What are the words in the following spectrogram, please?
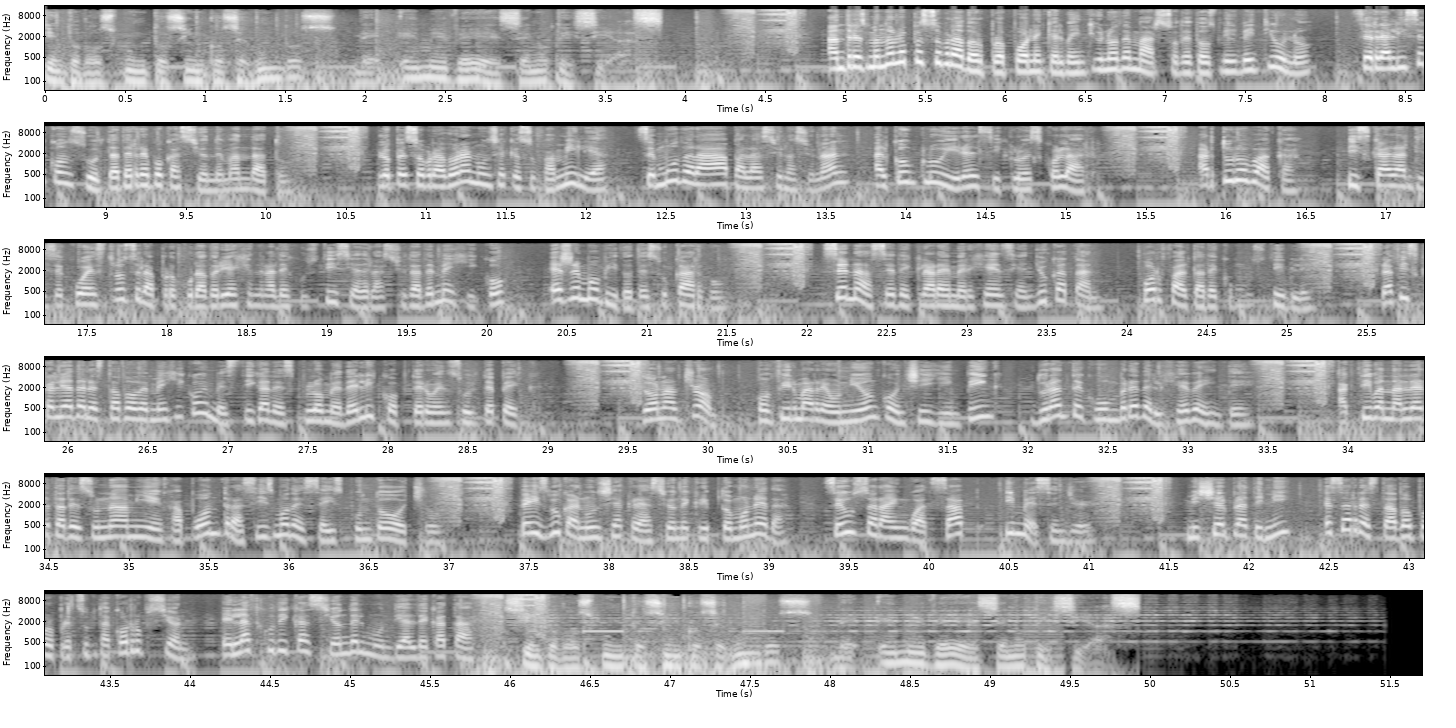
102.5 segundos de MBS Noticias. Andrés Manuel López Obrador propone que el 21 de marzo de 2021 se realice consulta de revocación de mandato. López Obrador anuncia que su familia se mudará a Palacio Nacional al concluir el ciclo escolar. Arturo Vaca, fiscal antisecuestros de la Procuraduría General de Justicia de la Ciudad de México, es removido de su cargo. SENACE declara emergencia en Yucatán por falta de combustible. La Fiscalía del Estado de México investiga desplome de helicóptero en Sultepec. Donald Trump confirma reunión con Xi Jinping durante cumbre del G20. Activan alerta de tsunami en Japón tras sismo de 6.8. Facebook anuncia creación de criptomoneda. Se usará en WhatsApp y Messenger. Michel Platini es arrestado por presunta corrupción en la adjudicación del Mundial de Qatar. 102.5 segundos de MBS Noticias.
